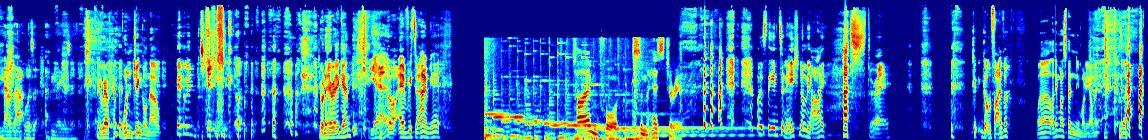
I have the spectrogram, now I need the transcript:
Now that was amazing. hey, we have one jingle now. We have a jingle. Do you want to hear it again? Yeah. Well, every time, yeah. Time for some history. What's the intonation on the I? Hastray. Got on Fiverr. Well, I didn't want to spend any money on it. 'cause I-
